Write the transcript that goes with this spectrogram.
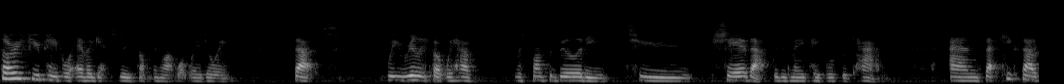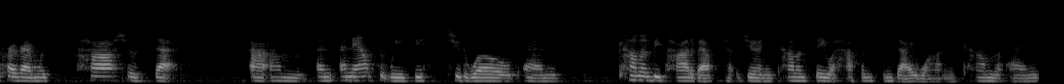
so few people ever get to do something like what we're doing that we really felt we have the responsibility to share that with as many people as we can. And that Kickstarter program was part of that um, and announce that we exist to the world and come and be part of our journey. Come and see what happens from day one. Come and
